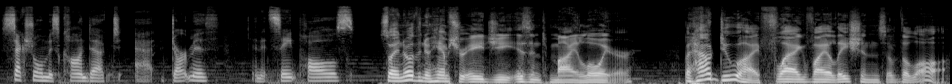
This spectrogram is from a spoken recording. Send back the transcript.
sexual misconduct at Dartmouth and at St. Paul's. So I know the New Hampshire AG isn't my lawyer, but how do I flag violations of the law?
